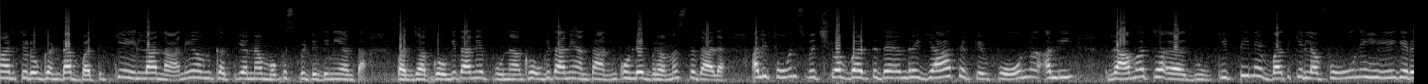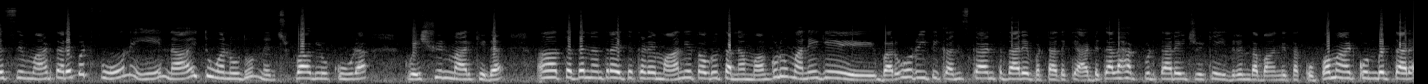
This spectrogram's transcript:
ಮಾಡ್ತಿರೋ ಗಂಡ ಬದುಕೇ ಇಲ್ಲ. ನಾನೇ ಅವನ ಕಥೆಯನ್ನ ಮುಗಿಸ್ಬಿಟ್ಟಿದ್ದೀನಿ ಅಂತ. ಪಂಜಾಬ್ಗೆ ಹೋಗಿದ್ದಾನೆ, ಪೂನಾಗೆ ಹೋಗಿದ್ದಾನೆ ಅಂತ ಅನ್ಕೊಂಡೆ ಭ್ರಮಿಸ್ತಿದ್ದಾಳೆ ಅಲ್ಲಿ ಫೋನ್ ಸ್ವಿಚ್ ಆಫ್ ಬರ್ತಿದೆ ಅಂದ್ರೆ ಯಾತಕ್ಕೆ? ಫೋನ್ ಅಲ್ಲಿ ರಾಮಾಚ, ಅದು ಕಿಟ್ಟಿನೇ ಬದುಕಿಲ್ಲ. ಫೋನ್ ಹೇಗೆ ರಿಸೀವ್ ಮಾಡ್ತಾರೆ? ಬಟ್ ಫೋನ್ ಏನಾಯ್ತು ಅನ್ನೋದು ನಿಜವಾಗ್ಲೂ ಕೂಡ ಕ್ವೆಶನ್ ಮಾರ್ಕ್ ಇದೆ. ತದನಂತರ ಈತ ಕಡೆ ಮಾನ್ಯತವರು ತನ್ನ ಮಗಳು ಮನೆಗೆ ಬರೋ ರೀತಿ ಕನ್ಸು ಕಾಣ್ತಿದ್ದಾರೆ ಬಟ್ ಅದಕ್ಕೆ ಅಡ್ಡಗಾಲ ಹಾಕ್ಬಿಡ್ತಾರೆ. ಜೊತೆ ಇದರಿಂದ ಮಾನ್ಯತ ಕೋಪ ಮಾಡ್ಕೊಂಡು ಬಿಡ್ತಾರೆ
